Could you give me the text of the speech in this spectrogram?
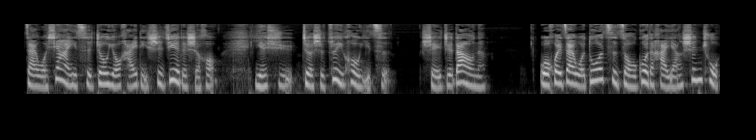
在我下一次周游海底世界的时候。也许这是最后一次，谁知道呢？我会在我多次走过的海洋深处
